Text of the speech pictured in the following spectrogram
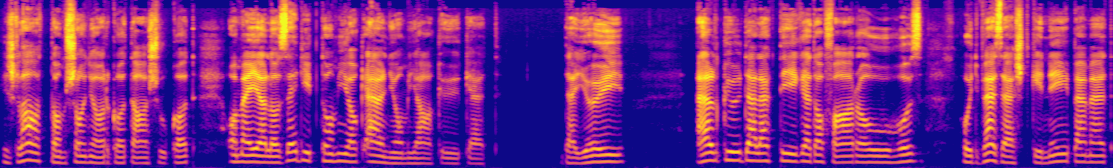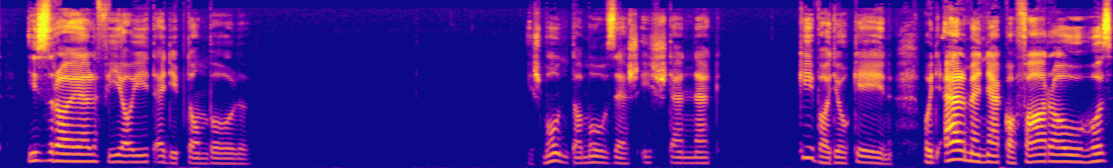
és láttam sanyargatásukat, amelyel az egyiptomiak elnyomják őket. De jöjj, elküldelek téged a fáraóhoz, hogy vezest ki népemet, Izrael fiait Egyiptomból. És mondta Mózes Istennek, ki vagyok én, hogy elmenjek a fáraóhoz,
